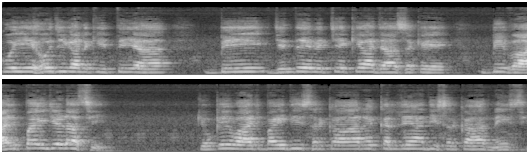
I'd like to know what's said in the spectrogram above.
ਕੋਈ ਇਹੋ ਜੀ ਗੱਲ ਕੀਤੀ ਆ ਵੀ ਜਿੰਦੇ ਵਿੱਚ ਇਹ ਕਿਹਾ ਜਾ ਸਕੇ ਵੀ ਵਾਜਪਾਈ ਜਿਹੜਾ ਸੀ ਕਿਉਂਕਿ ਵਾਜਪਾਈ ਦੀ ਸਰਕਾਰ ਇਕੱਲਿਆਂ ਦੀ ਸਰਕਾਰ ਨਹੀਂ ਸੀ।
